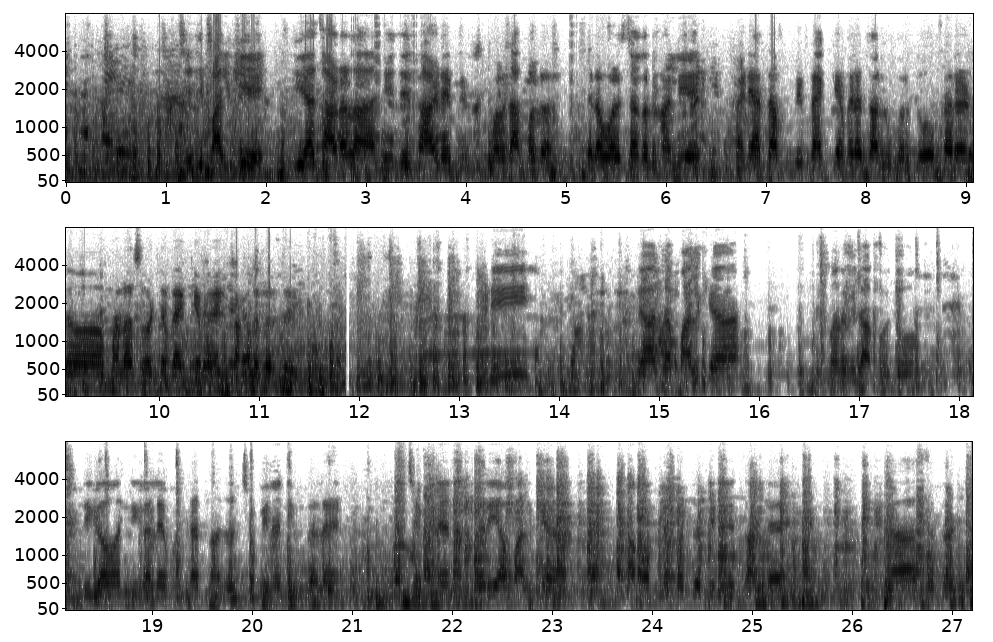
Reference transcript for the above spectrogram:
ही जी पालखी आहे या झाडाला हे जे झाड आहे मी तुम्हाला दाखवलं त्याला वळसा घालून आली आहे. आणि आता मी बॅक कॅमेरा चालू करतो कारण मला असं वाटतं बॅक कॅमेरा चांगलं करता येईल आणि त्या आता पालख्या तुम्हाला मी दाखवतो. निघावन निघालंय म्हणतात ना छबीनं छबिना निघालाय. त्या छबीनंतर या पालख्या आपापल्या पद्धतीने चालल्या त्या सतत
